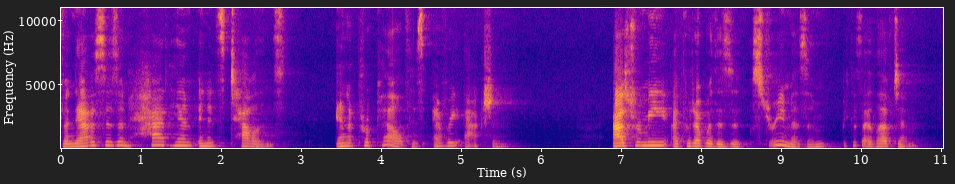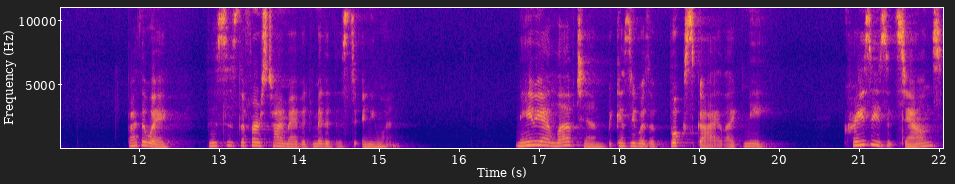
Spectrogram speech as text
fanaticism had him in its talons and it propelled his every action. As for me, I put up with his extremism because I loved him. By the way, this is the first time I have admitted this to anyone. Maybe I loved him because he was a books guy like me. Crazy as it sounds,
